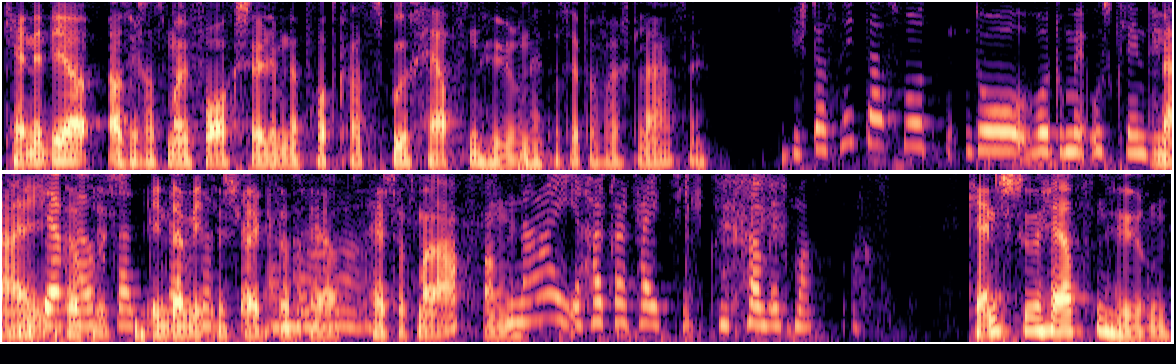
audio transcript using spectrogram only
kennt ihr, also ich habe es mal vorgestellt in einem Podcast, das Buch Herzen hören, hat das jemand von euch gelesen? Ist das nicht das, wo du, wo du mir ausgelehnt hast? Nein, das ist in der Mitte schlägt das Herz. Hast du das mal angefangen? Nein, ich habe gerade keine Zeit, aber ich mache es noch. Kennst du Herzen hören?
